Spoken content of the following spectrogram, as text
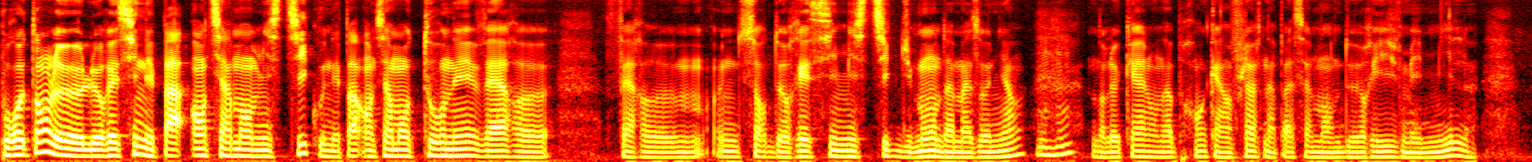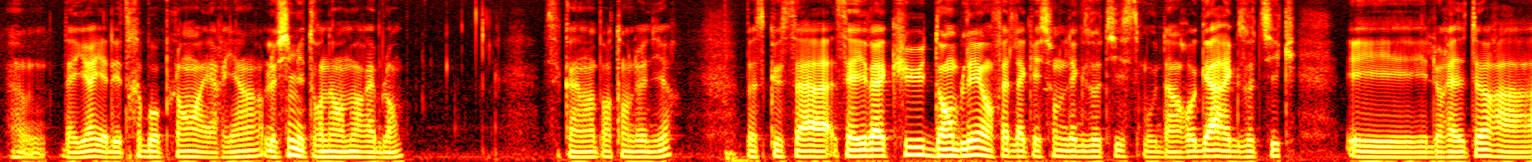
Pour autant, le, le récit n'est pas entièrement mystique ou n'est pas entièrement tourné vers, euh, vers euh, une sorte de récit mystique du monde amazonien Mhm. dans lequel on apprend qu'un fleuve n'a pas seulement deux rives mais mille. Euh, D'ailleurs, il y a des très beaux plans aériens. Le film est tourné en noir et blanc. C'est quand même important de le dire parce que ça, ça évacue d'emblée en fait la question de l'exotisme ou d'un regard exotique. Et le réalisateur a,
